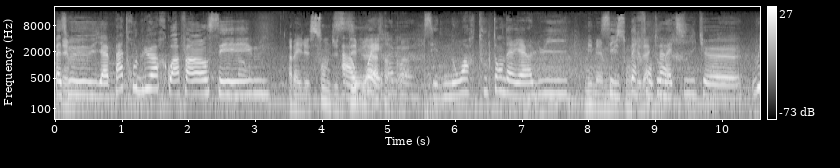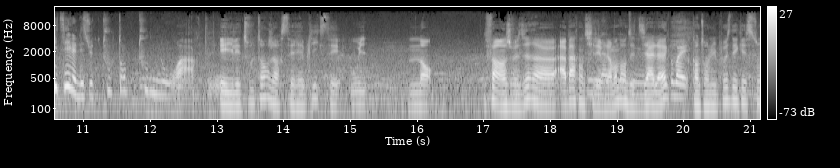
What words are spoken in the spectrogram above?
Parce qu'il n'y a pas trop de lueur, quoi. Enfin, c'est. Ah, bah, il est sombre du Ah début à ouais. la fin, quoi. ouais. C'est noir tout le temps derrière lui. Mais même C'est lui, son hyper fantomatique. euh. Oui, tu sais, il a les yeux tout le temps tout noirs. tout- Et il est tout le temps, genre, ses répliques, c'est oui, non. Enfin, je veux dire, euh, à part quand il, Il est a vraiment dans des de- dialogues, Ouais. quand on lui pose des questions,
